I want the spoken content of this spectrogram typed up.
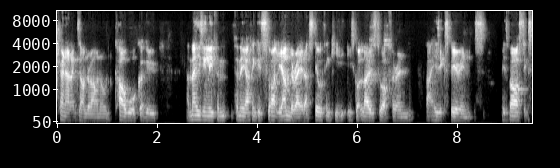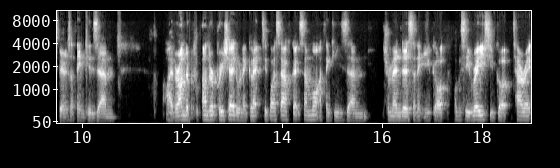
Trent Alexander Arnold, Kyle Walker, who amazingly for, for me, I think is slightly underrated. I still think he, he's got loads to offer and uh, his experience, his vast experience, I think is um, either under underappreciated or neglected by Southgate somewhat. I think he's um, tremendous. I think you've got obviously Reece, you've got Tariq.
